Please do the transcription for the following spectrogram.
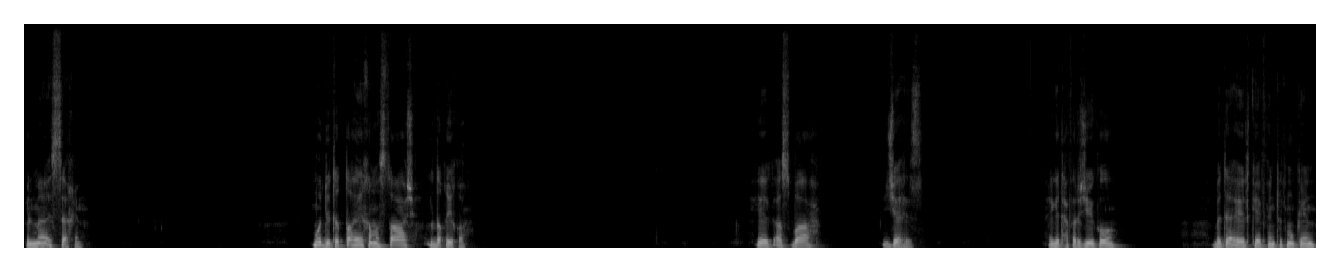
في الماء الساخن. مدة الطهي 15 دقيقة. هيك أصبح جاهز. هيك حفرجيكو بدائل كيف انتو ممكن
